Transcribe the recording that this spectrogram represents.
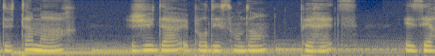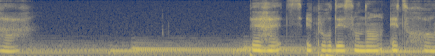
De Tamar, Judas eut pour descendant Peretz et Zérar. Peretz est pour descendant Etron.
